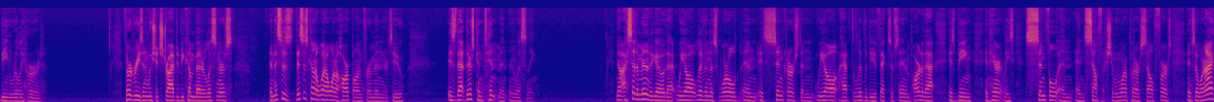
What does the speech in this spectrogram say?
being really heard. Third reason we should strive to become better listeners and this is this is kind of what I want to harp on for a minute or two, is that there's contentment in listening. Now, I said a minute ago that we all live in this world and it's sin cursed, and we all have to live with the effects of sin. And part of that is being inherently sinful and, and selfish, and we want to put ourselves first. And so, when I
